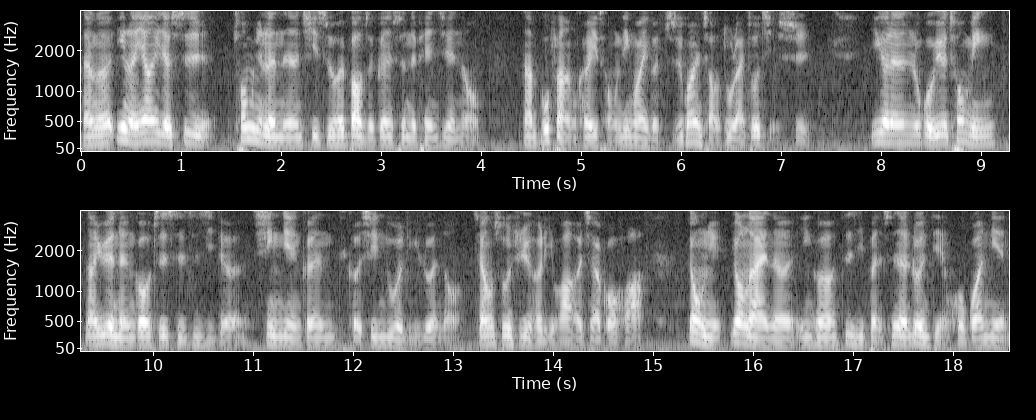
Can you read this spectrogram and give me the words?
然而，令人讶异的是，聪明人呢，其实会抱着更深的偏见哦。那不妨可以从另外一个直观的角度来做解释。一个人如果越聪明，那越能够支持自己的信念跟可信度的理论哦，将数据合理化和架构化，用用来呢迎合自己本身的论点或观念。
